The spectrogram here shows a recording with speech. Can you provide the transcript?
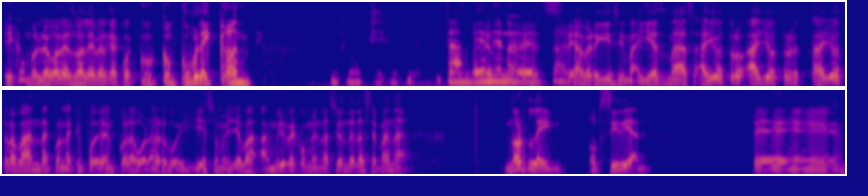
Y como luego les vale verga con, con, con Kublai Khan. También de una vez. Estaría verguísima. Y es más, hay otro, hay otro, hay otra banda con la que podrían colaborar, güey. Y eso me lleva a mi recomendación de la semana. Northlane, Obsidian. Eh,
